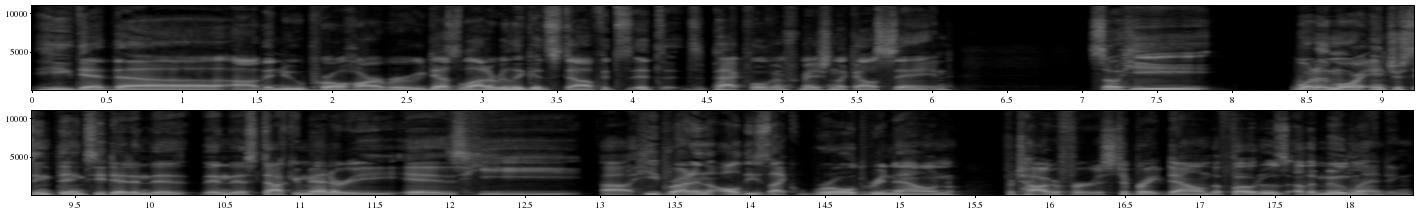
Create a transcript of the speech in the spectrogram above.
He did the uh, the new Pearl Harbor. He does a lot of really good stuff. It's it's it's a pack full of information, like I was saying. So he one of the more interesting things he did in the in this documentary is he uh, he brought in all these like world renowned photographers to break down the photos of the moon landing.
